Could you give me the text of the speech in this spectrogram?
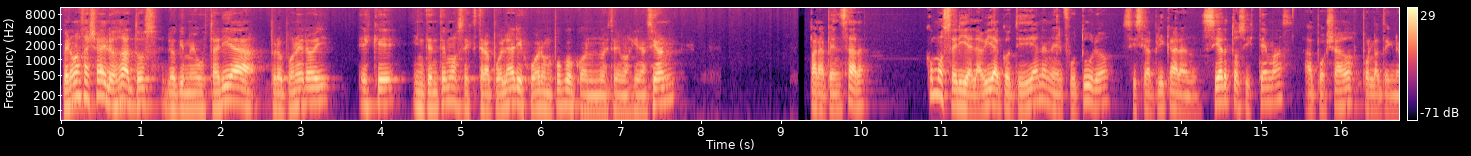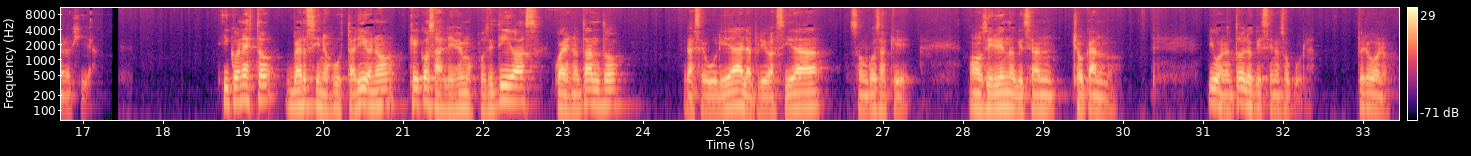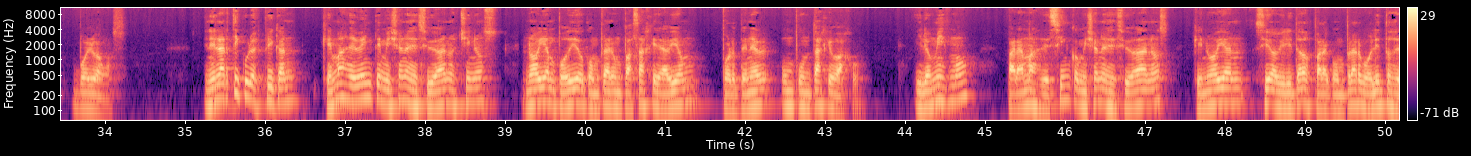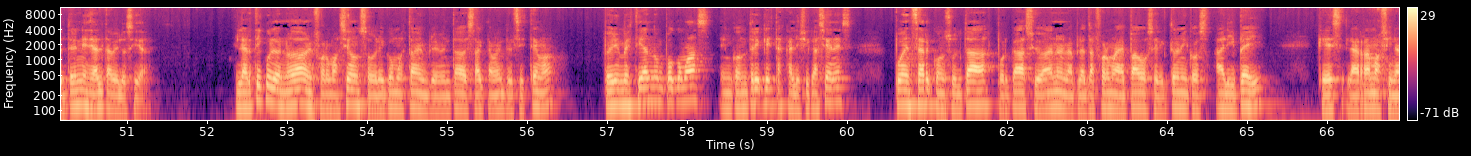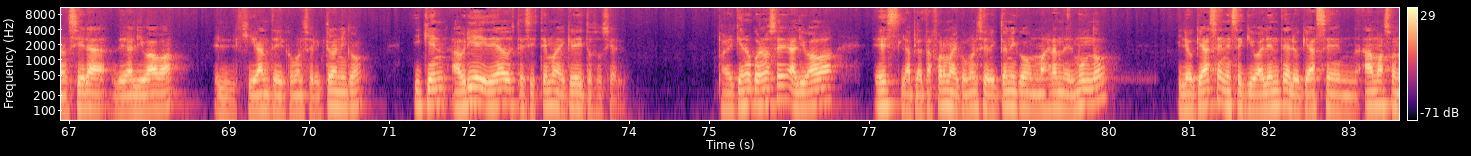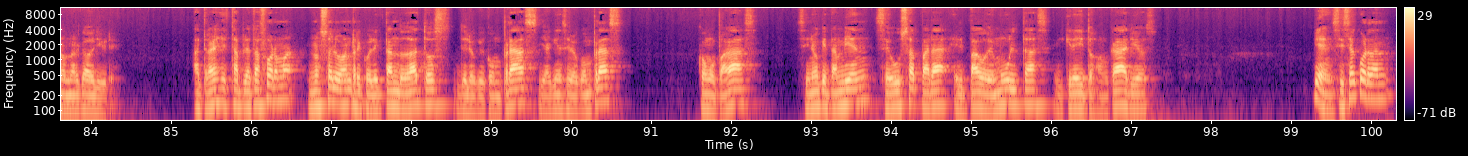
Pero más allá de los datos, lo que me gustaría proponer hoy es que intentemos extrapolar y jugar un poco con nuestra imaginación para pensar cómo sería la vida cotidiana en el futuro si se aplicaran ciertos sistemas apoyados por la tecnología y con esto ver si nos gustaría o no, qué cosas les vemos positivas, cuáles no tanto. La seguridad, la privacidad, son cosas que vamos a ir viendo que se van chocando. Y bueno, todo lo que se nos ocurra. Pero bueno, volvamos. En el artículo explican que más de 20 millones de ciudadanos chinos no habían podido comprar un pasaje de avión por tener un puntaje bajo. Y lo mismo para más de 5 millones de ciudadanos que no habían sido habilitados para comprar boletos de trenes de alta velocidad. El artículo no daba información sobre cómo estaba implementado exactamente el sistema, pero investigando un poco más encontré que estas calificaciones pueden ser consultadas por cada ciudadano en la plataforma de pagos electrónicos Alipay, que es la rama financiera de Alibaba, el gigante del comercio electrónico, y quien habría ideado este sistema de crédito social. Para el que no conoce, Alibaba es la plataforma de comercio electrónico más grande del mundo y lo que hacen es equivalente a lo que hacen Amazon o Mercado Libre. A través de esta plataforma no solo van recolectando datos de lo que compras y a quién se lo compras, cómo pagás, sino que también se usa para el pago de multas y créditos bancarios. Bien, si se acuerdan,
